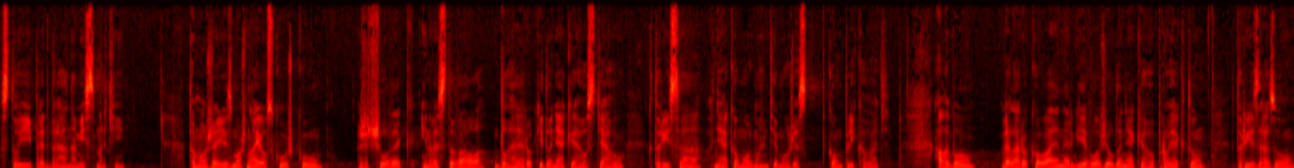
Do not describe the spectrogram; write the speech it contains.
stojí pred bránami smrti. To môže ísť možno aj o skúšku, že človek investoval dlhé roky do nejakého vzťahu, ktorý sa v nejakom momente môže skomplikovať. Alebo veľa rokov a energie vložil do nejakého projektu, ktorý zrazu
